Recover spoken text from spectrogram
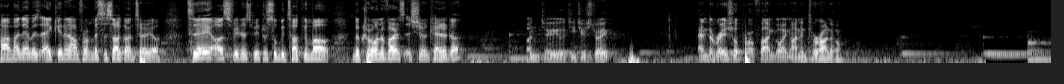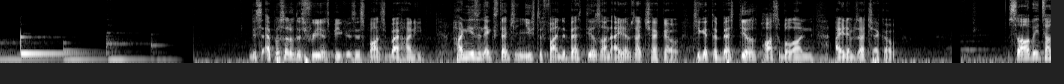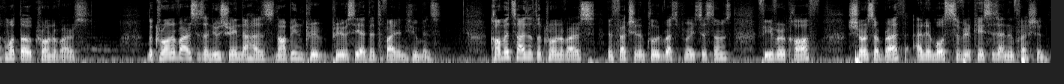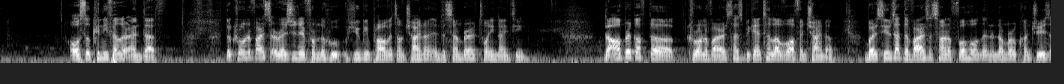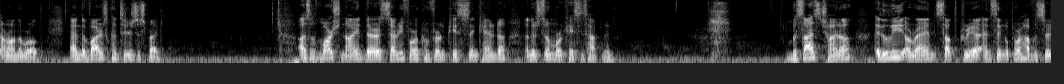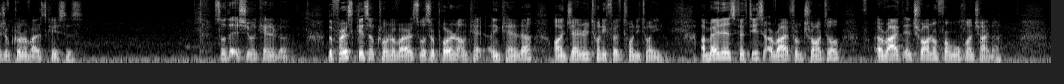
Hi, my name is Aiken and I'm from Mississauga, Ontario. Today, us freedom speakers will be talking about the coronavirus issue in Canada, Ontario teacher strike. and the racial profiling going on in Toronto. This episode of the Freedom Speakers is sponsored by Honey. Honey is an extension used to find the best deals on items at checkout to get the best deals possible on items at checkout. So I'll be talking about the coronavirus. The coronavirus is a new strain that has not been pre- previously identified in humans. Common signs of the coronavirus infection include respiratory systems, fever, cough, shortness of breath, and in most severe cases, an infection. Also, kidney failure and death. The coronavirus originated from the Hu- Hubei province of China in December 2019. The outbreak of the coronavirus has begun to level off in China, but it seems that the virus has found a foothold in a number of countries around the world, and the virus continues to spread. As of March 9, there are 74 confirmed cases in Canada, and there's still more cases happening. Besides China, Italy, Iran, South Korea, and Singapore have a surge of coronavirus cases. So, the issue in Canada. The first case of coronavirus was reported ca- in Canada on January 25, 2020. A man in his 50s arrived from Toronto, arrived in Toronto from Wuhan, China.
